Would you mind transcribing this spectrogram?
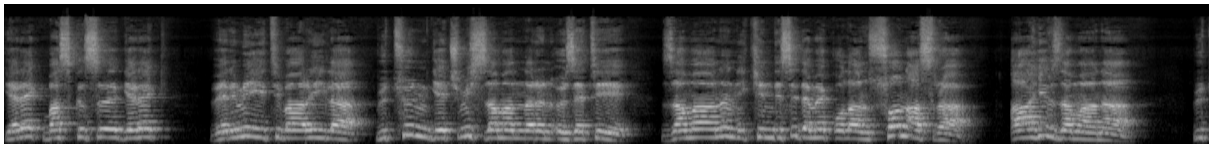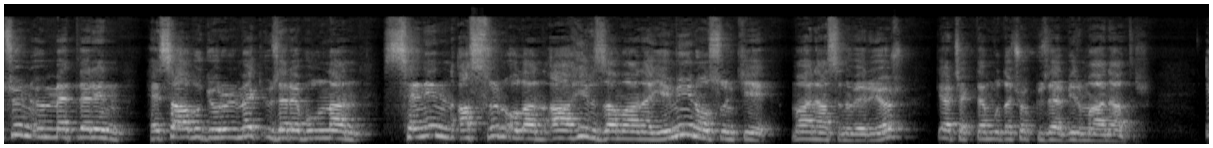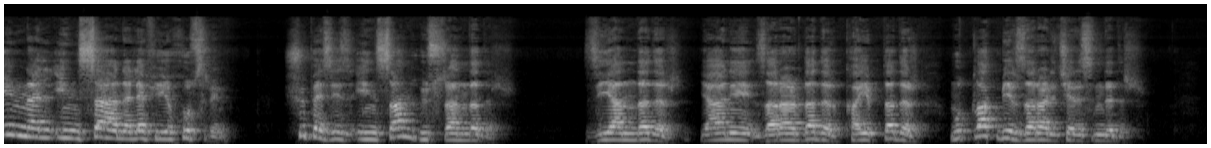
gerek baskısı gerek verimi itibarıyla bütün geçmiş zamanların özeti, zamanın ikindisi demek olan son asra, ahir zamana, bütün ümmetlerin hesabı görülmek üzere bulunan senin asrın olan ahir zamana yemin olsun ki manasını veriyor. Gerçekten bu da çok güzel bir manadır. İnnel insane lefi husrin. Şüphesiz insan hüsrandadır. Ziyandadır. Yani zarardadır, kayıptadır. Mutlak bir zarar içerisindedir.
